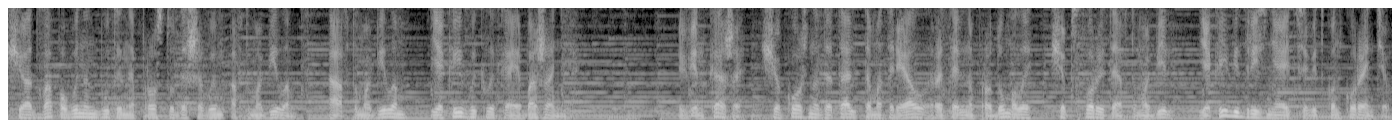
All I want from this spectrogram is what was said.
що А2 повинен бути не просто дешевим автомобілем, а автомобілем, який викликає бажання. Він каже, що кожна деталь та матеріал ретельно продумали, щоб створити автомобіль, який відрізняється від конкурентів.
